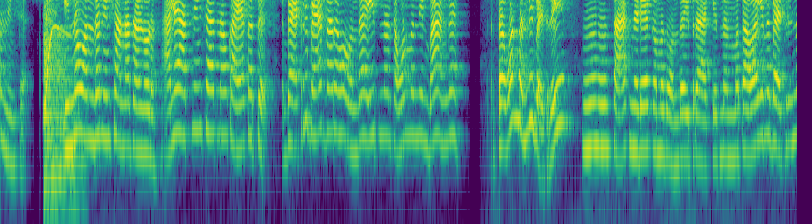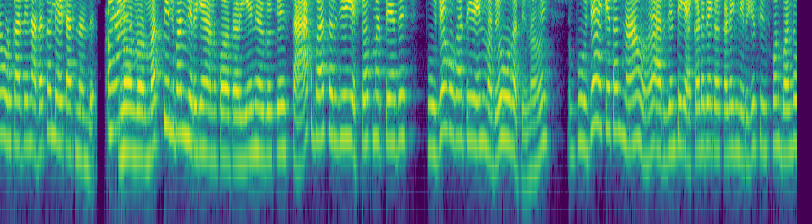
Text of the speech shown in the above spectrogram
ಒಂದ್ ನಿಮಿಷ. ಇನ್ನು ಒಂದ ನಿಮಿಷ ಅನ್ನ ತಳ್ ನೋಡು. ಅಲ್ಲೇ ಹತ್ತು ನಿಮಿಷ ಆತ್ ನಾವು ಕಾಯಕತ್ತೆ. ಬ್ಯಾಟ್ರಿ ಬ್ಯಾಗ್ ಬಾರ ಒಂದ ಐತ್ ನಾನು ತಗೊಂಡ್ ಬಂದೀನಿ, ಬಾ ಹಂಗ. ತಗೊಂಡ್ ಬಂದಿ ಬ್ಯಾಟ್ರಿ. ಹ್ಮ್ ಹ್ಮ್, ಸಾಕ್ ಒಂದ ಐತ್ರ ಹಾಕೈತ್ ನನ್. ಮತ್ ಅವಾಗಿನ ಬ್ಯಾಟ್ರಿನ ಹುಡ್ಕಾತೀನಿ, ಅದಕ್ಕ ಲೇಟ್ ಆತ್ ನಂದು. ನೋಡ್ ನೋಡ್ ಮತ್ ಇಲ್ಲಿ ಬಂದ್ ನಿರಿಗೆ ಅನ್ಕೊತಾಳ ಏನ್ ಹೇಳ್ಬೇಕು? ಸಾಕ್ ಬಾ ಸರ್ಜಿ ಎಷ್ಟೊತ್ ಮಾಡ್ತೇ ಅದೇ? ಪೂಜೆ ಹೋಗತ್ತೀವಿ ಏನ್ ಮದುವೆ ಹೋಗತ್ತೀವಿ ನಾವು? ಪೂಜೆ ಹಾಕೈತಂತ ನಾವು. ಅರ್ಜೆಂಟಿಗೆ ಆ ಕಡೆ ಬೇಕು ಆ ಕಡೆಗೆ ನಿರಿಗೆ ಬಂದ್ ಬಂದು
